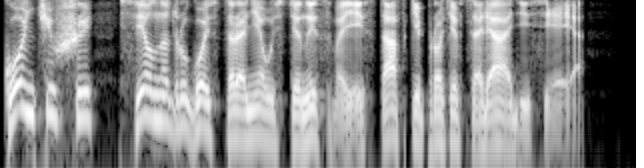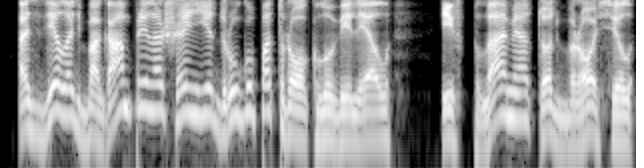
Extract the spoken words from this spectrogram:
Кончивши, сел на другой стороне у стены своей ставки против царя Одиссея а сделать богам приношение другу Патроклу велел, и в пламя тот бросил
